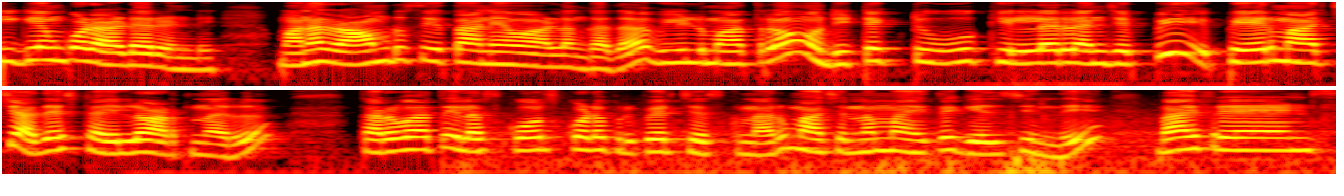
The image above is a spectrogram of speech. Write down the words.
ఈ గేమ్ కూడా ఆడారండి. మన రాముడు సీత అనేవాళ్ళం కదా వీళ్ళు మాత్రం డిటెక్టివ్ కిల్లర్ అని చెప్పి పేరు మార్చి అదే స్టైల్లో ఆడుతున్నారు. తర్వాత ఇలా స్కోర్స్ కూడా ప్రిపేర్ చేసుకున్నారు. మా చిన్నమ్మ అయితే గెలిచింది. Bye friends!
